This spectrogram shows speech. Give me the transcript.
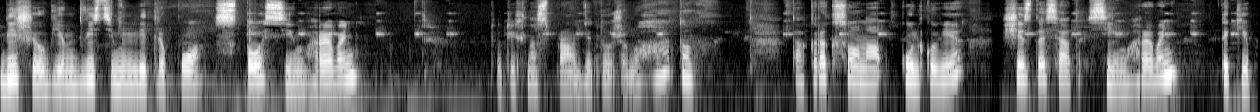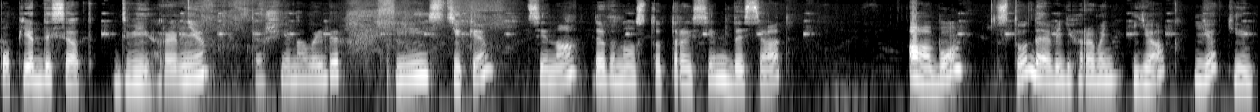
Більший об'єм 200 мл по 107 гривень. Тут їх насправді дуже багато. Так, рексона кулькові 67 гривень. Такі по 52 гривні. Теж є на вибір. І стіки. Ціна 93,70 або 109 гривень. Як? Які?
